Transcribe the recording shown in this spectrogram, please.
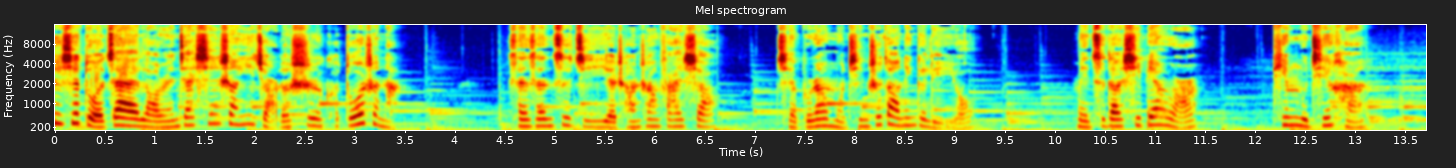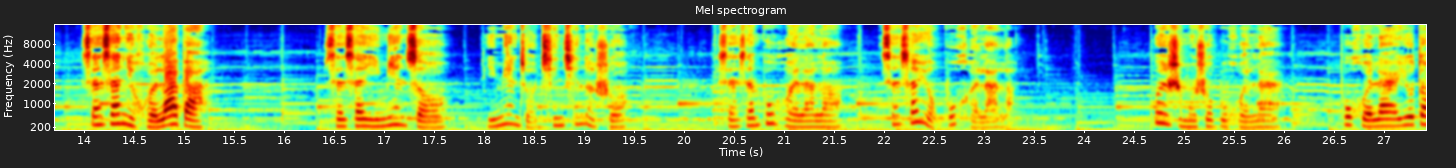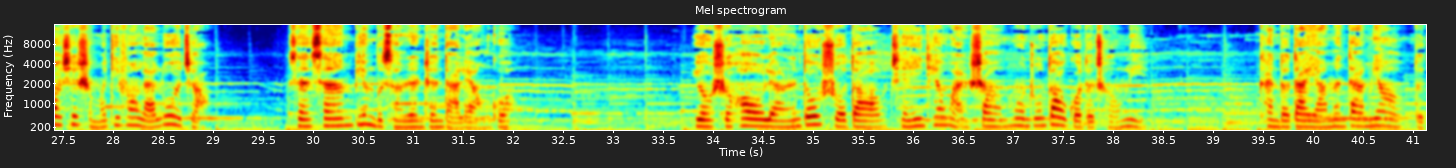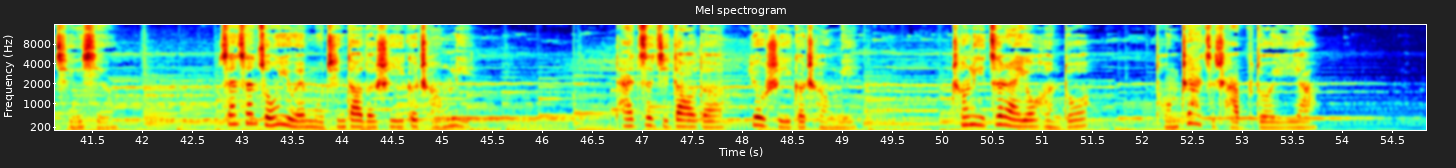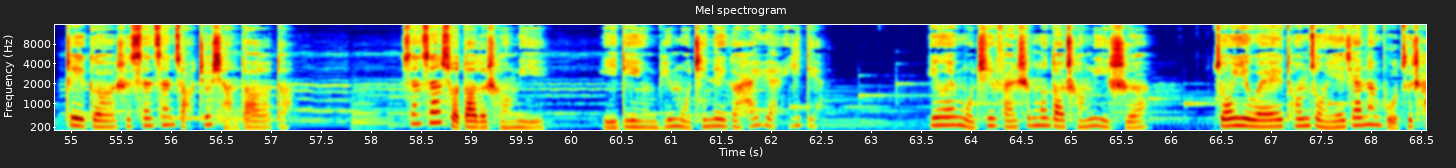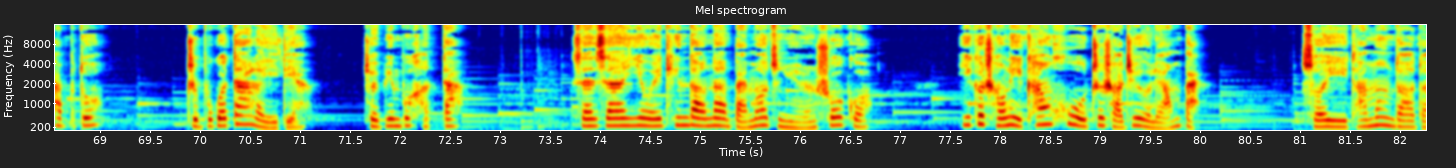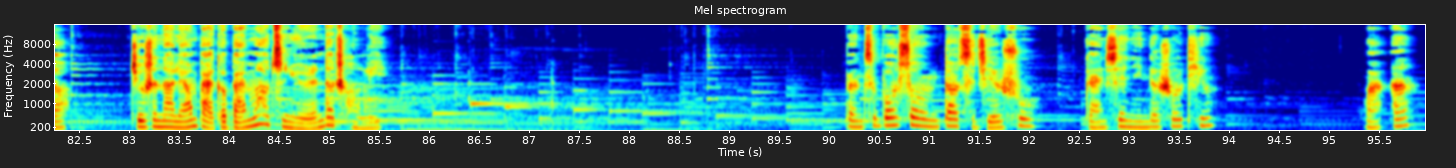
这些躲在老人家心上一角的事可多着呢。”三三自己也常常发笑，且不让母亲知道那个理由。每次到溪边玩，听母亲喊：“三三，你回来吧。”三三一面走一面总轻轻地说：“三三不回来了，三三永不回来了。”为什么说不回来？不回来又到些什么地方来落脚？三三并不曾认真打量过。有时候两人都说到前一天晚上梦中到过的城里，看到大衙门大庙的情形。三三总以为母亲到的是一个城里，他自己到的又是一个城里。城里自然有很多，同寨子差不多一样。这个是三三早就想到了的。三三所到的城里，一定比母亲那个还远一点，因为母亲凡是梦到城里时，总以为同总爷家那堡子差不多，只不过大了一点，却并不很大。三三因为听到那白帽子女人说过，一个城里看护至少就有两百，所以他梦到的。就是那两百个白帽子女人的城里。本次播送到此结束，感谢您的收听，晚安。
